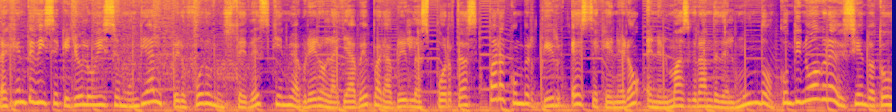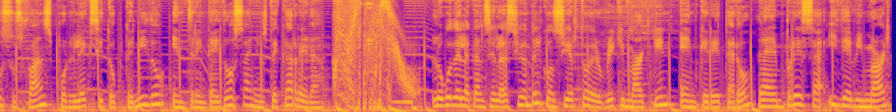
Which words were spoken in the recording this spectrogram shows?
La gente dice que yo lo hice mundial, pero fueron ustedes quien me abrieron la llave para abrir las puertas para convertir este género en el más grande del mundo. Continúa agradeciendo a todos sus fans por el éxito obtenido en 32 años de carrera. Luego de la cancelación del concierto de Ricky Martin en Querétaro, la empresa Idevi Mark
